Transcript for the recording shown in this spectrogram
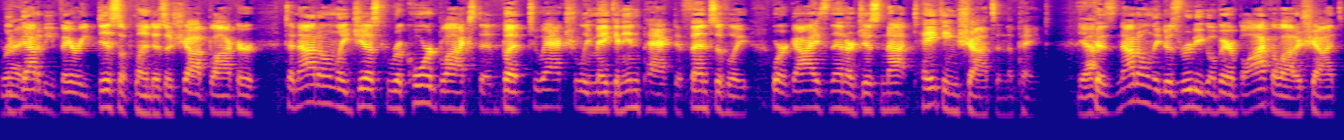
You've got to be very disciplined as a shot blocker to not only just record blocks, to, but to actually make an impact defensively, where guys then are just not taking shots in the paint. Yeah. Because not only does Rudy Gobert block a lot of shots,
